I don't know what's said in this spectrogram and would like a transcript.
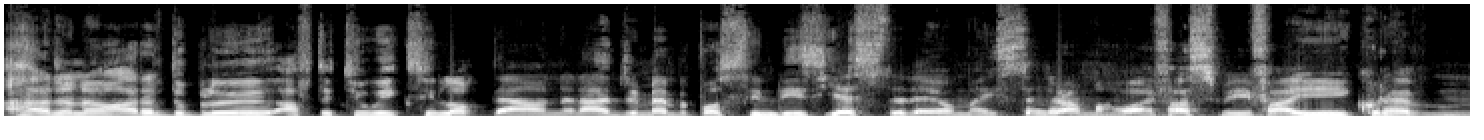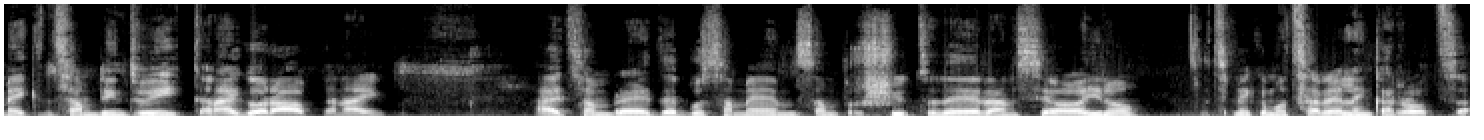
I don't know, out of the blue, after two weeks in lockdown, and I remember posting this yesterday on my Instagram. My wife asked me if I could have making something to eat, and I got up and I, I had some bread, I put some ham, some prosciutto there, and said, oh, you know, let's make a mozzarella and carrozza.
